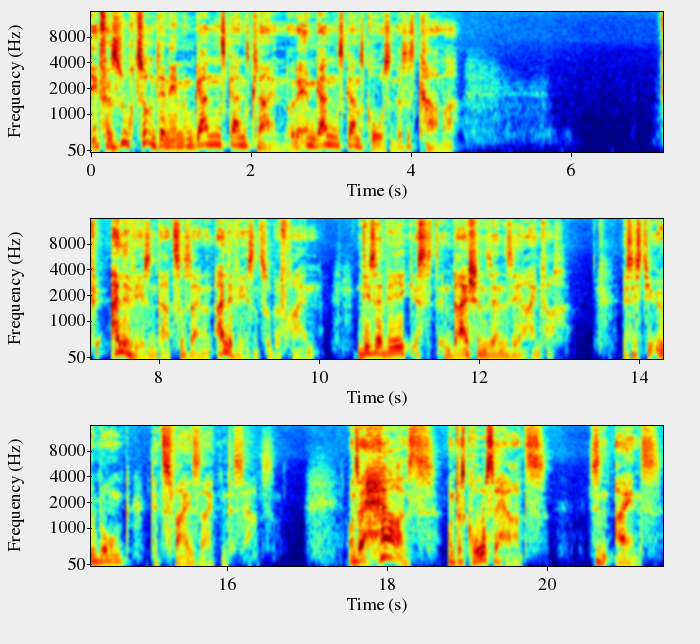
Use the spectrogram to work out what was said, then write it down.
den Versuch zu unternehmen im ganz, ganz Kleinen oder im ganz, ganz Großen, das ist Karma, für alle Wesen da zu sein und alle Wesen zu befreien. Dieser Weg ist im Daishin-Zen sehr einfach. Es ist die Übung der zwei Seiten des Herzens. Unser Herz und das große Herz sind eins.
